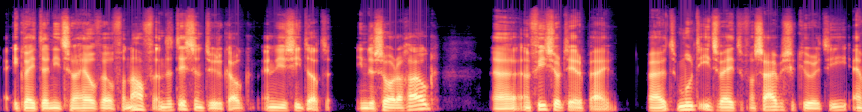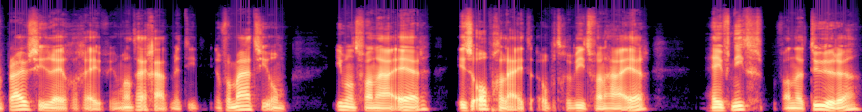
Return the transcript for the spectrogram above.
Ik weet er niet zo heel veel vanaf. En dat is natuurlijk ook, en je ziet dat in de zorg ook. Uh, een fysiotherapeut moet iets weten van cybersecurity en privacyregelgeving. Want hij gaat met die informatie om. Iemand van HR is opgeleid op het gebied van HR. Heeft niet van nature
